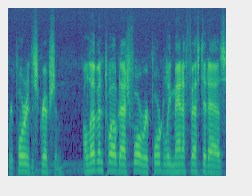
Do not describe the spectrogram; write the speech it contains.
Reported description: 1112-4 reportedly manifested as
